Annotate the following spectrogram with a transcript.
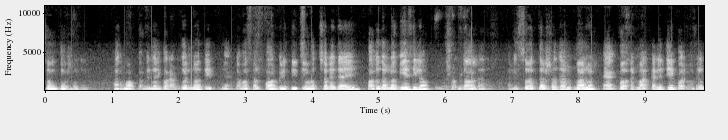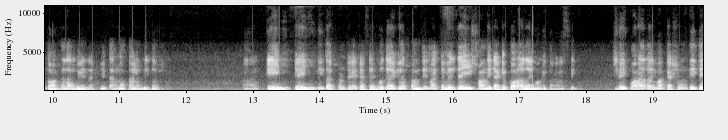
চোদ্দশো জন। আর মক্কা বিজয় করার জন্য একটা বছর পর্বে দ্বিতীয় বছরে যায় কতজন লোক গিয়েছিল? দশ হাজার। চোদ্দশো জন মানুষ এক বছর মাঝখানে দিয়ে পরের বছরে দশ হাজার হয়ে যায় এটা আল্লাহ তাআলার নিদর্শন। আর এই এই নিদর্শনটা এটা হচ্ছে হুদাইবিয়া সন্ধির মাধ্যমে যেই সন্ধিটাকে পরাজয় মনে করা হচ্ছিল। সেই পরাজয় মার্কা সন্ধিতে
